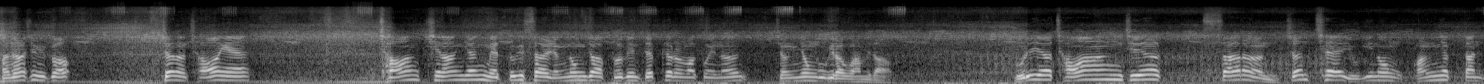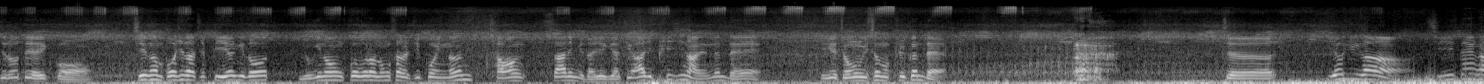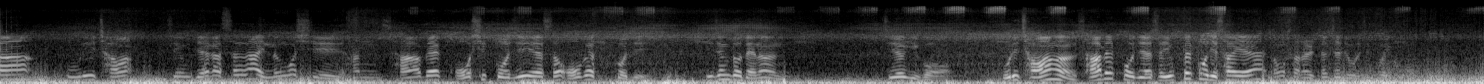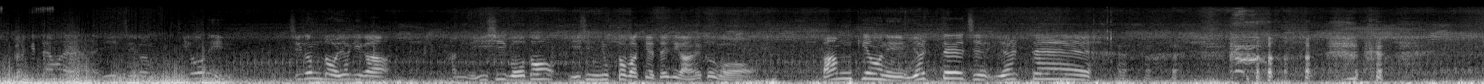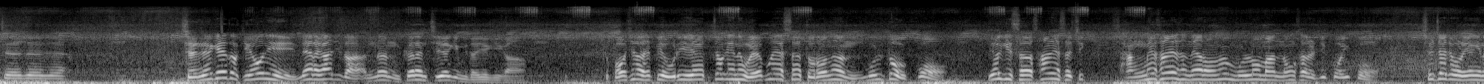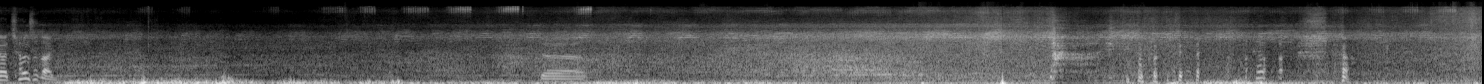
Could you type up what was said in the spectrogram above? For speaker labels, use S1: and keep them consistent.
S1: 안녕하십니까. 저는 차왕의 차왕 친환경 메뚜기쌀 영농자 법인 대표를 맡고 있는 정용국이라고 합니다. 우리의 차왕 지역 쌀은 전체 유기농 광역단지로 되어 있고 지금 보시다시피 여기도 유기농법으로 농사를 짓고 있는 차왕 쌀입니다. 여기가 지금 아직 피지는 않았는데 이게 조금 있으면 필 건데 저 여기가 지대가 우리 차왕 지금 제가 서가 있는 곳이 한 450고지에서 500고지 이 정도 되는 지역이고 우리 차왕은 400고지에서 600고지 사이에 농사를 전체적으로 짓고 있고 그렇기 때문에 이 지금 기온이 지금도 여기가 한 25도, 26도 밖에 되지가 않을 거고 밤 기온이 열대 지- 열대 저, 저, 저. 저녁에도 기온이 내려가지도 않는 그런 지역입니다, 여기가. 그 보시다시피 우리 이쪽에는 외부에서 들어오는 물도 없고, 여기서 산에서, 직, 상매산에서 내려오는 물로만 농사를 짓고 있고, 실제적으로 여기는 천수답입니다. 저,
